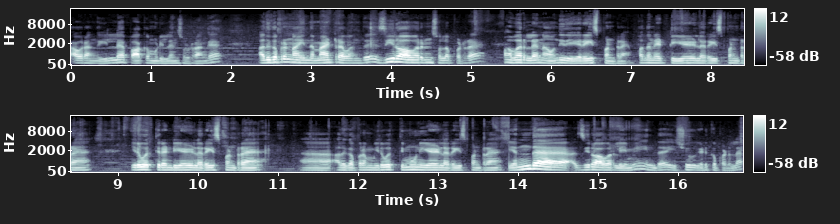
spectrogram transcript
அவர் அங்கே இல்லை பார்க்க முடியலன்னு சொல்கிறாங்க அதுக்கப்புறம் நான் இந்த மேட்ரை வந்து ஜீரோ ஹவர்னு சொல்லப்படுற ஹவரில் நான் வந்து இதை ரைஸ் பண்ணுறேன் பதினெட்டு ஏழில் ரைஸ் பண்ணுறேன் இருபத்தி ரெண்டு ஏழில் ரைஸ் பண்ணுறேன் அதுக்கப்புறம் இருபத்தி மூணு ஏழில் ரைஸ் பண்ணுறேன் எந்த ஜீரோ ஹவர்லேயுமே இந்த இஷ்யூ எடுக்கப்படலை.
